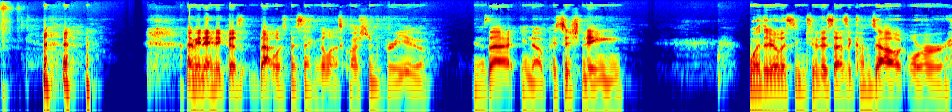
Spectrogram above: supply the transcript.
i mean i think that's, that was my second to last question for you is that you know positioning whether you're listening to this as it comes out or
